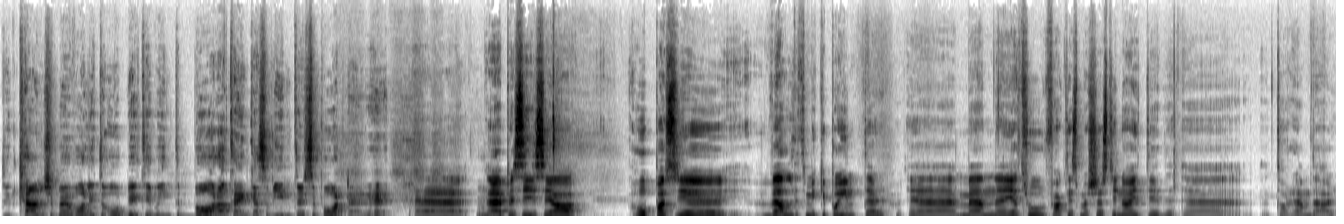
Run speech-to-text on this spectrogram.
du kanske behöver vara lite objektiv och inte bara tänka som Inter-supporter. Eh, nej, precis. Jag hoppas ju väldigt mycket på Inter. Eh, men jag tror faktiskt Manchester United eh, tar hem det här.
